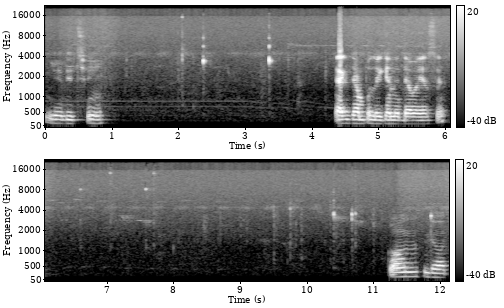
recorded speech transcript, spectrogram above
দিয়ে দিচ্ছি। এক্সাম্পল এখানে দেওয়া আছে com dot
